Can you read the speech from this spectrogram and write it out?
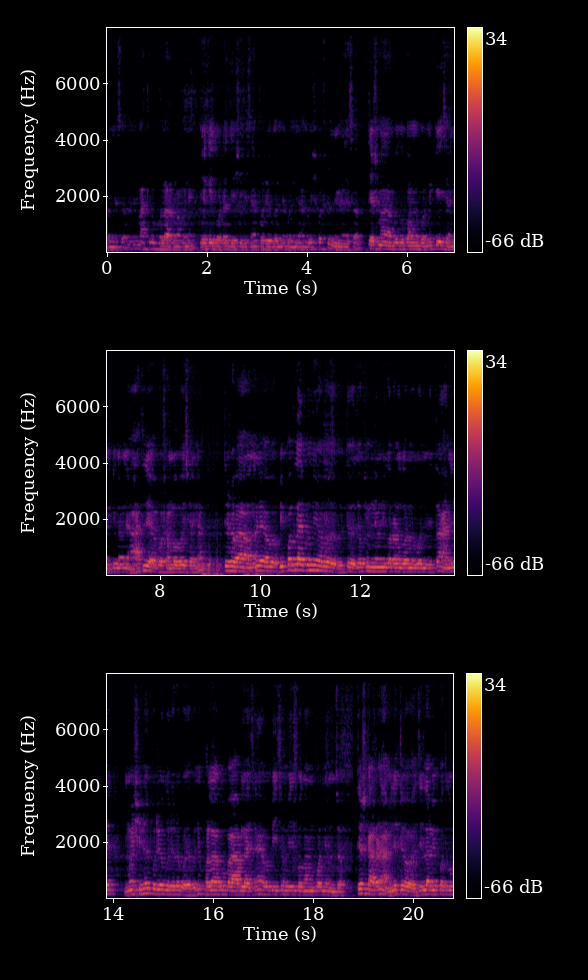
भन्ने छ अनि माथिको खोलाहरूमा पनि एक एकवटा जेसिबी चाहिँ प्रयोग गर्ने भन्ने हाम्रो स्पष्ट निर्णय छ। त्यसमा अब लुकाउनु पर्ने केही छैन किनभने हातले अब सम्भवै छैन। त्यसो भए हुनाले अब विपदलाई पनि अब त्यो जोखिम न्यूनीकरण गर्नुको निमित्त हामीले मसिनै प्रयोग गरेर भए पनि खोलाको बाबलाई चाहिँ अब बिचमा बिच बगाउनु पर्ने हुन्छ। त्यस कारण हामीले त्यो जिल्ला विपदको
